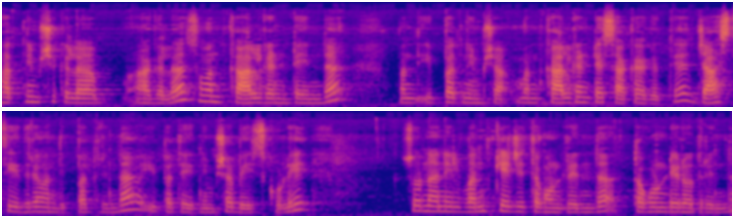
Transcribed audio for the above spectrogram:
ಹತ್ತು ನಿಮಿಷಕ್ಕೆಲ್ಲ ಆಗಲ್ಲ. ಸೊ ಒಂದು ಕಾಲು ಗಂಟೆಯಿಂದ ಒಂದು ಇಪ್ಪತ್ತು ನಿಮಿಷ, ಒಂದು ಕಾಲು ಗಂಟೆ ಸಾಕಾಗುತ್ತೆ. ಜಾಸ್ತಿ ಇದ್ದರೆ ಒಂದು ಇಪ್ಪತ್ತರಿಂದ ಇಪ್ಪತ್ತೈದು ನಿಮಿಷ ಬೇಯಿಸ್ಕೊಳ್ಳಿ. ಸೊ ನಾನಿಲ್ಲಿ ಒಂದು ಕೆ ಜಿ ತೊಗೊಂಡ್ರಿಂದ, ತೊಗೊಂಡಿರೋದ್ರಿಂದ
